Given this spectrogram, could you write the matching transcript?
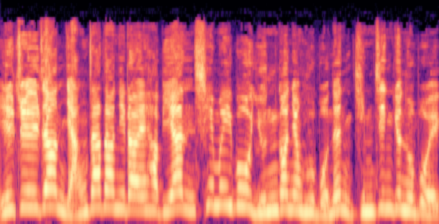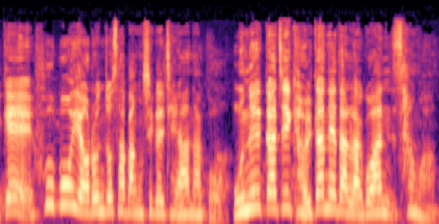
일주일 전 양자 단 일화에 합의한 심의보 윤건영 후보는 김진균 후보에게 후보 여론조사 방식을 제안하고 오늘까지 결단해달라고 한 상황.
